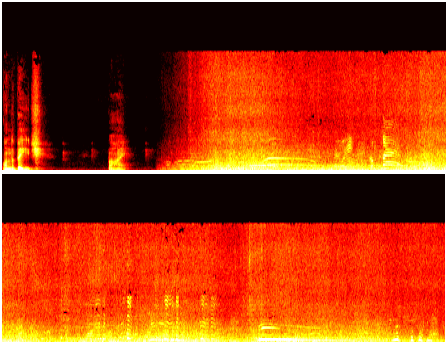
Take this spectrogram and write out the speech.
on the beach. Bye.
